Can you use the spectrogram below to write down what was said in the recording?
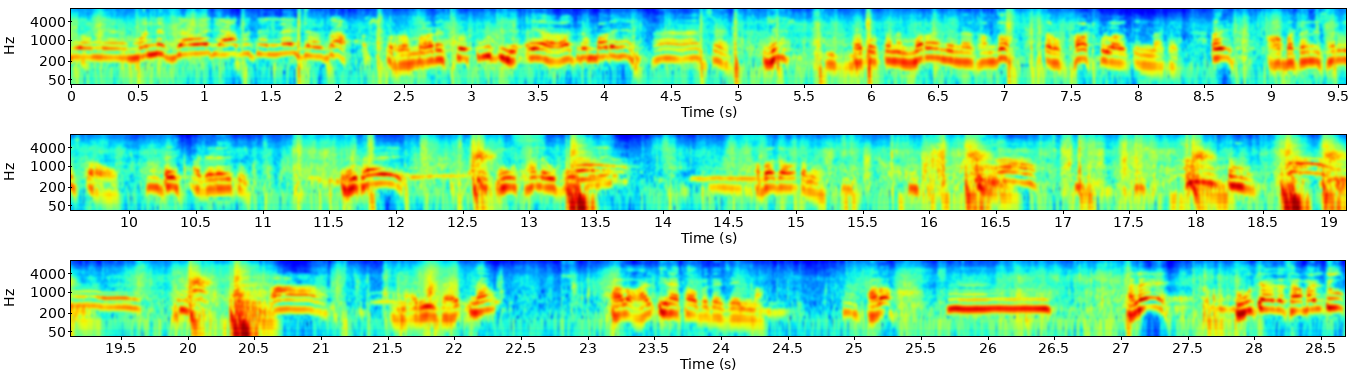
દો ને મને જવા દે આ બધા લઈ જાવ જાવ રમાડે તો તું જ ને. એ હાથ રમાડે હે ને? હા હા સાહેબ. હે? હા તો તને મરાય ને સમજો. તારું ઠાઠું લાલ કરી નાખે. એ આ બધાની સર્વિસ કરાવો એ આગળ આવી તું. હું થાય ઊભું થાને ઊભું થાને આ બધા આવો તમે. મારી સાહેબ ના હાલો હાલતી ના થાવ બધા જેલમાં. હાલો. હલે તું ક્યાં છે સાંભળ તું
